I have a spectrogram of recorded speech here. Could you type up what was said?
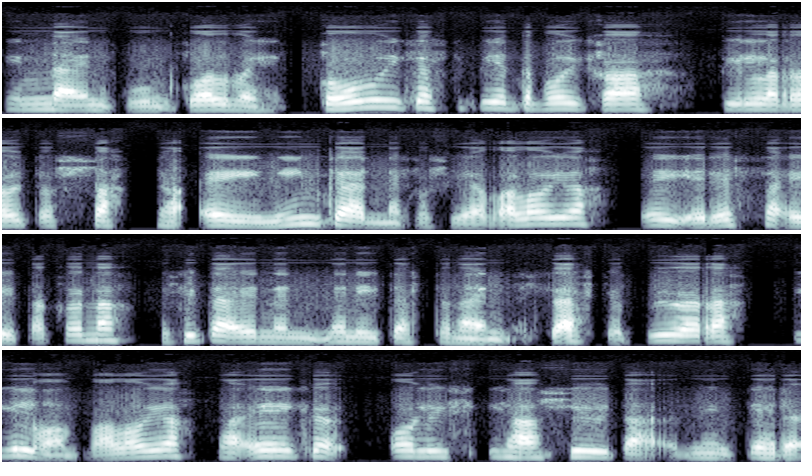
niin näin kun kolme kouluikäistä pientä poikaa pillaroitossa ja ei minkäännäköisiä valoja, ei edessä, ei takana. Ja sitä ennen meni tästä näin sähköpyörä ilman valoja. Ja eikö olisi ihan syytä niin tehdä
